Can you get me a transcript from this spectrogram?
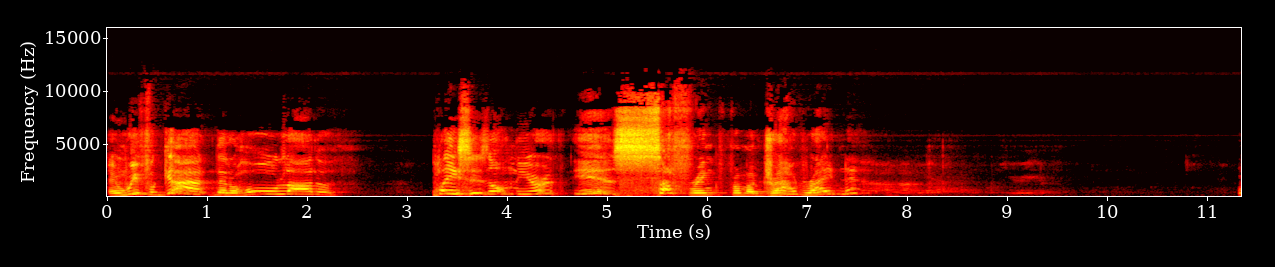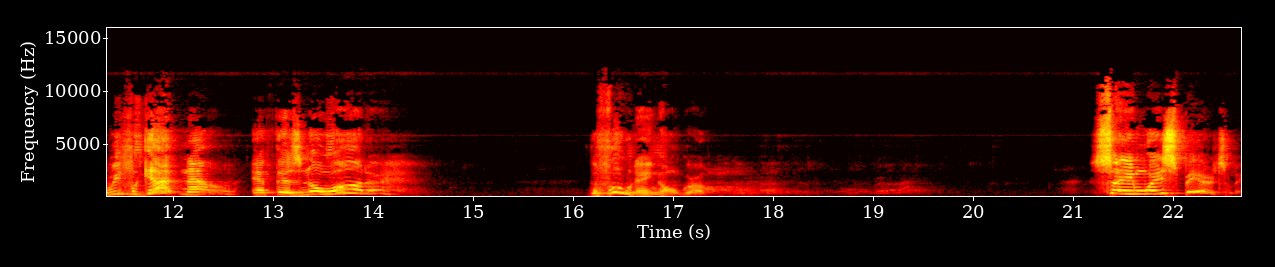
And we forgot that a whole lot of places on the earth is suffering from a drought right now. We forgot now if there's no water, the food ain't gonna grow. Same way spiritually.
